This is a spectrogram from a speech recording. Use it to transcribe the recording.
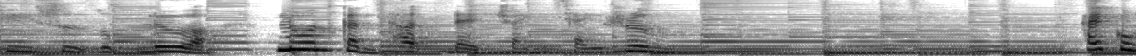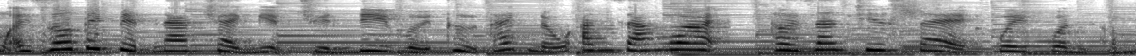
Khi sử dụng lửa, luôn cẩn thận để tránh cháy rừng. Cùng Exotic Việt Nam trải nghiệm chuyến đi với thử thách nấu ăn dã ngoại. Thời gian chia sẻ, quây quần ấm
